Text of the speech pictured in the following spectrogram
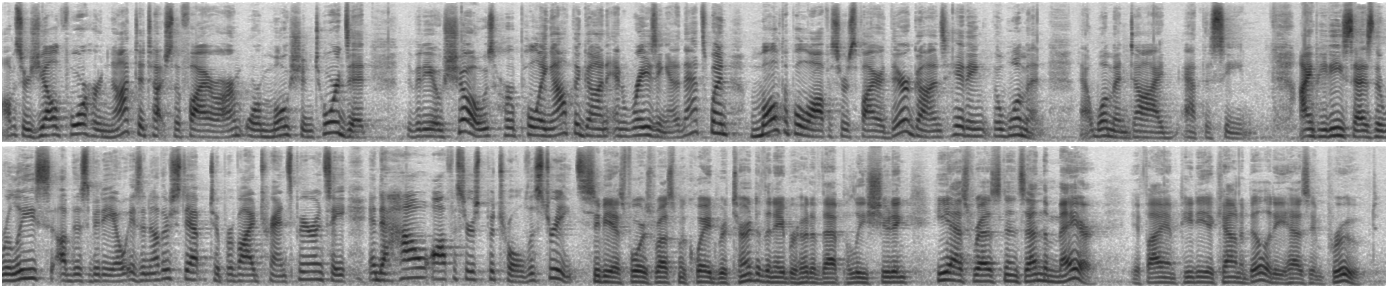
Officers yelled for her not to touch the firearm or motion towards it. The video shows her pulling out the gun and raising it. And that's when multiple officers fired their guns, hitting the woman. That woman died at the scene. IMPD says the release of this video is another step to provide transparency into how officers patrol the streets. CBS 4's Russ McQuaid returned to the neighborhood of that police shooting. He asked residents and the mayor if IMPD accountability has improved.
